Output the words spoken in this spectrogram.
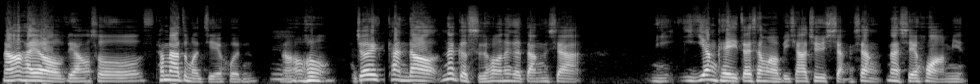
然后还有，比方说他们要怎么结婚，嗯、然后你就会看到那个时候那个当下，你一样可以在三毛笔下去想象那些画面。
